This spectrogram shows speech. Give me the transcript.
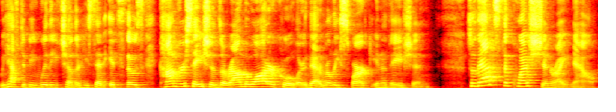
We have to be with each other. He said, It's those conversations around the water cooler that really spark innovation. So that's the question right now.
